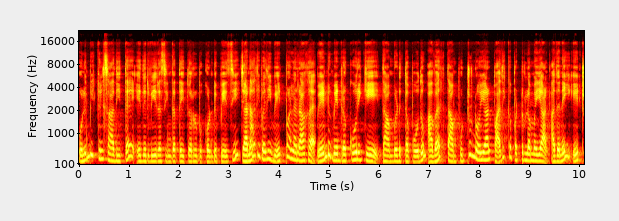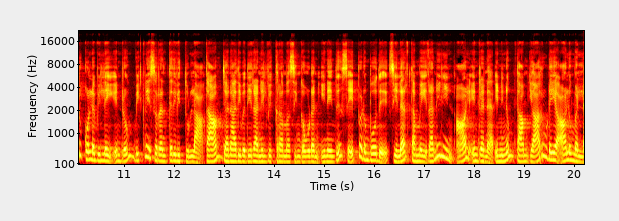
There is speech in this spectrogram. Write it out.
ஒலிம்பிக்கில் சாதித்த எதிர் வீரசிங்கத்தை தொடர்பு கொண்டு பேசி ஜனாதிபதி வேட்பாளராக வேண்டும் என்ற கோரிக்கையை தாம் விடுத்த போதும் அவர் தாம் புற்றுநோயால் பாதிக்க பாதிக்கப்பட்டுள்ளமையால் அதனை ஏற்றுக்கொள்ளவில்லை என்றும் விக்னேஸ்வரன் தெரிவித்துள்ளார். தாம் ஜனாதிபதி ரணில் விக்ரமசிங்கவுடன் இணைந்து செயற்படும் போது சிலர் தம்மை ரணிலின் ஆள் என்றனர். எனினும் தாம் யாருடைய ஆளுமல்ல.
